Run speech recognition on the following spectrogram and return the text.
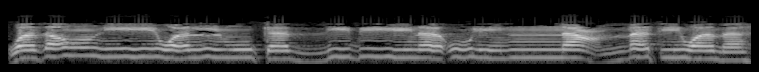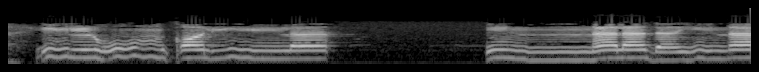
وذرني والمكذبين أولي النعمة ومهلهم قليلا. إن لدينا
